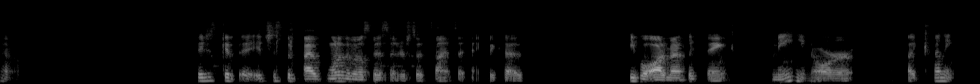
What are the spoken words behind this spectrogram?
I don't know. They just get. It's just the, I, one of the most misunderstood signs, I think, because people automatically think mean or like cunning.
